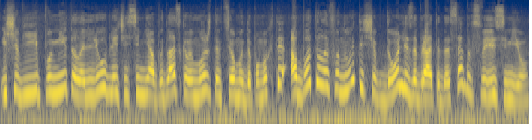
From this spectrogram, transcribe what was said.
і щоб її помітила любляча сім'я. Будь ласка, ви можете в цьому допомогти або телефонуйте, щоб долі забрати до себе в свою сім'ю.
